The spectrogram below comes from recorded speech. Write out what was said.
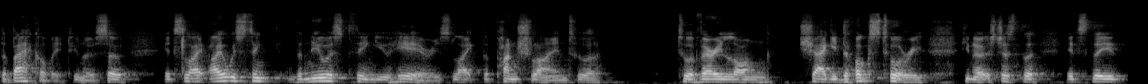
the back of it, you know. So it's like I always think the newest thing you hear is like the punchline to a to a very long shaggy dog story. You know, it's just the it's the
